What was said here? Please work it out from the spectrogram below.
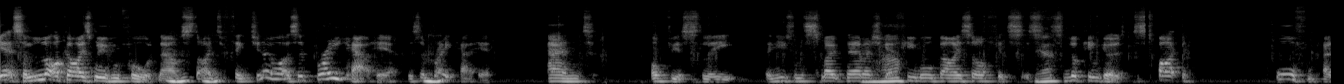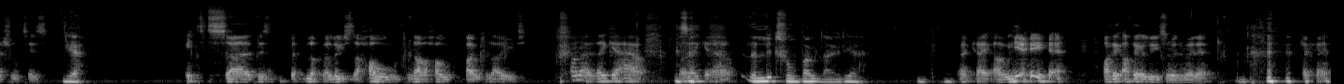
Yeah, it's a lot of guys moving forward now. I'm Mhm, starting to think. Do you know what? There's a breakout here. There's a Mhm. breakout here, and obviously they're using the smoke there. Managed to get Uh-huh. a few more guys off. It's it's, Yeah. it's looking good despite the awful casualties. Yeah. It's uh, there's, but look, I lose the whole another whole boatload. Oh no, they get out. Oh, they get out. The literal boatload. Yeah. You can. Okay. Oh yeah, yeah. I think I think I lose them in a minute. Okay.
